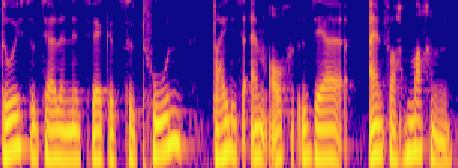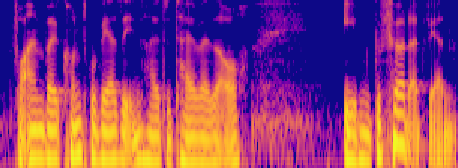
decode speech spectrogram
durch soziale Netzwerke zu tun, weil die es einem auch sehr einfach machen. Vor allem, weil kontroverse Inhalte teilweise auch eben gefördert werden.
